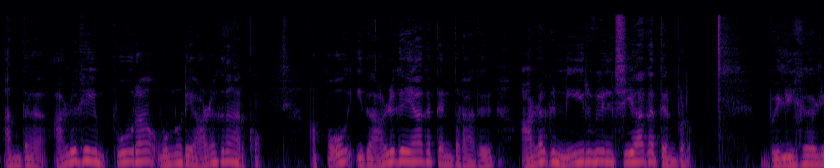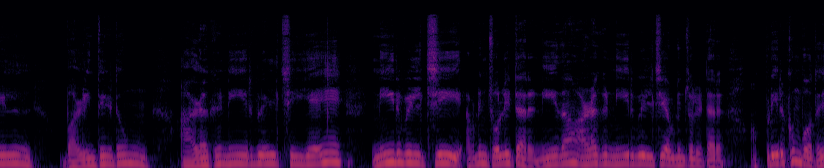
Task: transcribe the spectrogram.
அந்த அழுகையும் பூரா உன்னுடைய அழகு தான் இருக்கும். அப்போது இது அழுகையாக தென்படாது அழகு நீர்வீழ்ச்சியாக தென்படும். விழிகளில் வழிந்திடும். அழகு நீர்வீழ்ச்சியே நீர்வீழ்ச்சி அப்படின்னு சொல்லிட்டாரு. நீ தான் அழகு நீர்வீழ்ச்சி அப்படின்னு சொல்லிட்டாரு. அப்படி இருக்கும்போது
